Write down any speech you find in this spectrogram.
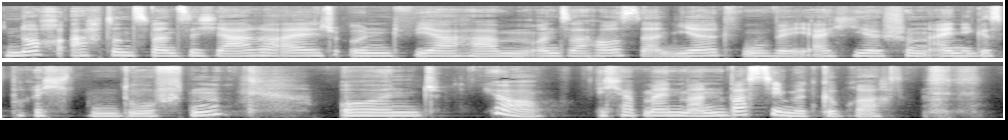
noch 28 Jahre alt und wir haben unser Haus saniert, wo wir ja hier schon einiges berichten durften. Und ja, ich habe meinen Mann Basti mitgebracht.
